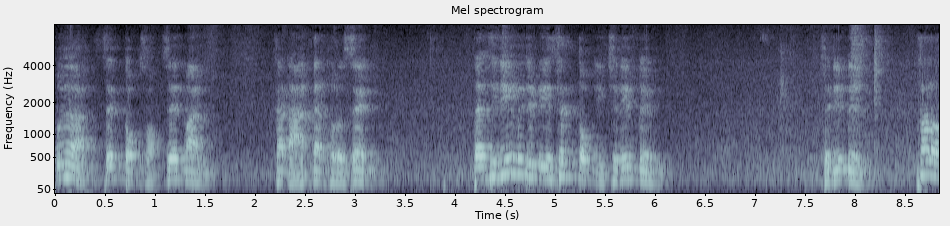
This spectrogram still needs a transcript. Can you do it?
เมื่อเส้นตรงสองเส้นมันขนานกันคนละเส้น แต่ทีนี้มันจะมีเส้นตรงอีกชนิดหนึ่งชนิดหนึ่ง ถ้าเรา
